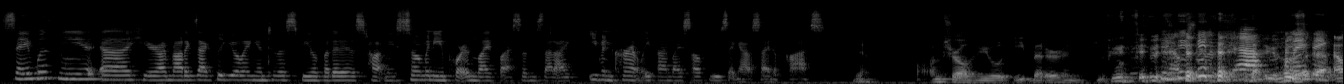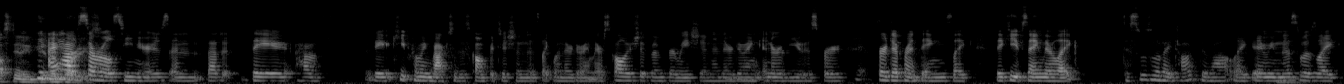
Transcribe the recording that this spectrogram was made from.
Same with me uh, here. I'm not exactly going into this field, but it has taught me so many important life lessons that I even currently find myself using outside of class. I'm sure all of you will eat better and Yeah. And I think- outstanding dinner I have parties. several seniors, and that they have they keep coming back to this competition is like when they're doing their scholarship information and they're doing interviews for for different things. Like they keep saying they're like, this was what I talked about. Like I mean, this was like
